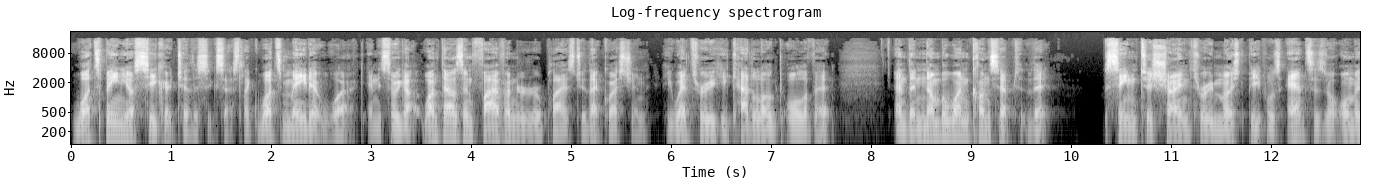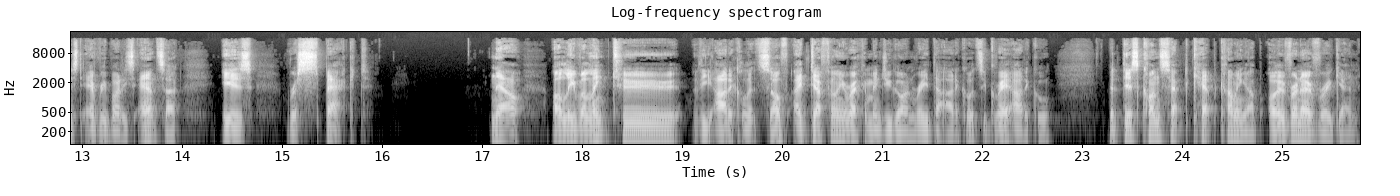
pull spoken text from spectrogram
what's been your secret to the success? Like, what's made it work? And so he got 1,500 replies to that question. He went through, he cataloged all of it. And the number one concept that seemed to shine through most people's answers, or almost everybody's answer, is respect. Now, I'll leave a link to the article itself. I definitely recommend you go and read that article. It's a great article. But this concept kept coming up over and over again.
